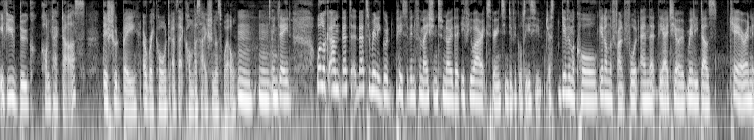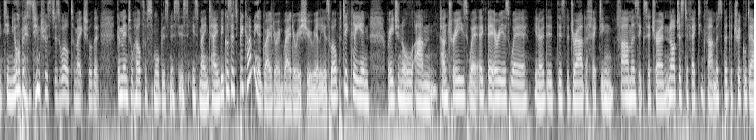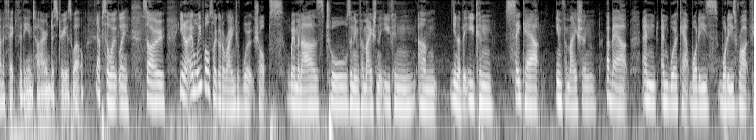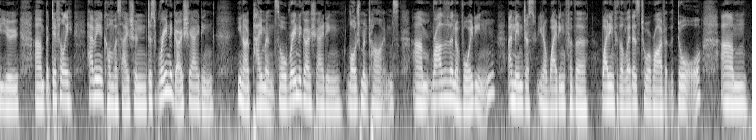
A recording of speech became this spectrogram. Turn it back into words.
if you do contact us, there should be a record of that conversation as well. Mm, mm, indeed. Well, look, um, that's that's a really good piece of information to know that if you are experiencing difficulties, you just give them a call, get on the front foot, and that the ATO really does care and it's in your best interest as well to make sure that the mental health of small business is, is maintained because it's becoming a greater and greater issue really as well particularly in regional um, countries where areas where you know there's the drought affecting farmers etc and not just affecting farmers but the trickle down effect for the entire industry as well. Absolutely. So you know and we've also got a range of workshops webinars tools and information that you can um, you know that you can seek out information about and and work out what is what is right for you. Um, but definitely having a conversation, just renegotiating, you know, payments or renegotiating lodgement times, um, rather than avoiding and then just you know waiting for the waiting for the letters to arrive at the door. Um,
